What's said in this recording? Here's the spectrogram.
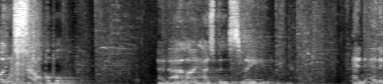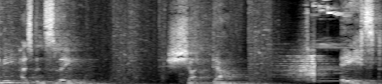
Unstoppable. An ally has been slain. An enemy has been slain. Shut down. Aced.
